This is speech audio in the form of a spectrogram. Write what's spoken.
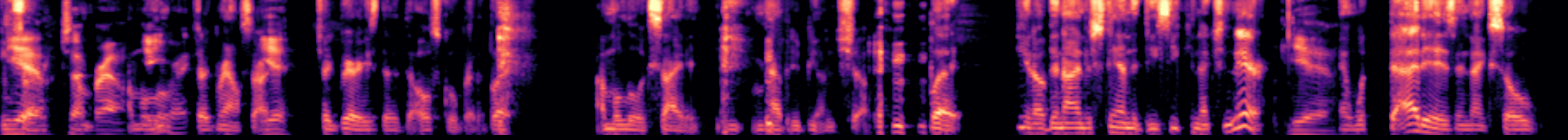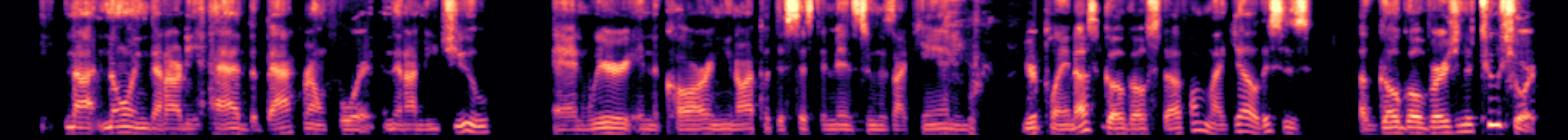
yeah, Sorry. Chuck I'm, Brown. I'm a Yeah, little right. Chuck Brown. Sorry, Yeah, Chuck Berry's the, the old school brother, but I'm a little excited. I'm- I'm happy to be on the show. But you know, then I understand the DC connection there yeah, and what that is, and like so, not knowing that I already had the background for it, and then I meet you, and we're in the car, and you know, I put the system in as soon as I can, and you're playing us go go stuff. I'm like, yo, this is a go go version of Too Short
